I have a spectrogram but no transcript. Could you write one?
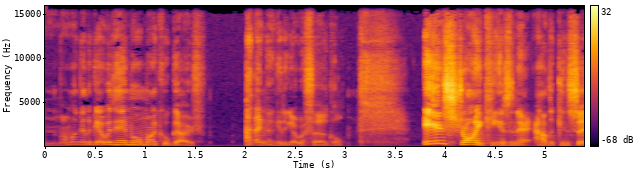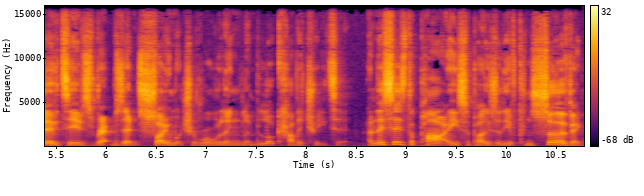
Mm, am I going to go with him or Michael Gove? I think I'm going to go with Fergal. It is striking, isn't it, how the Conservatives represent so much of rural England, look how they treat it. And this is the party supposedly of conserving,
